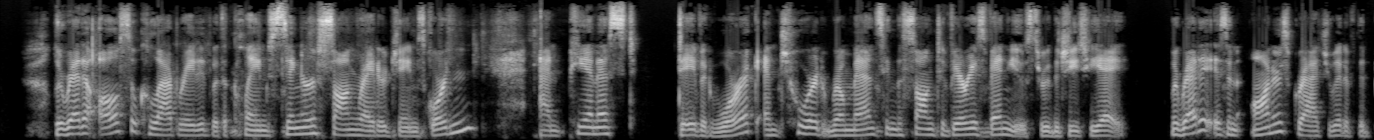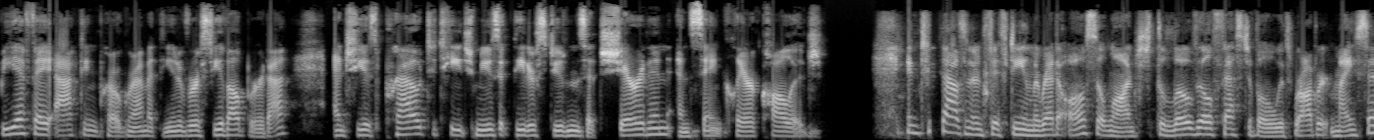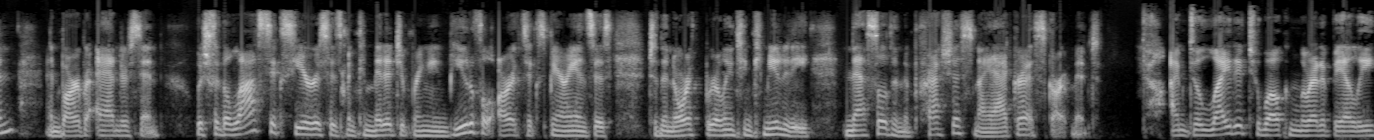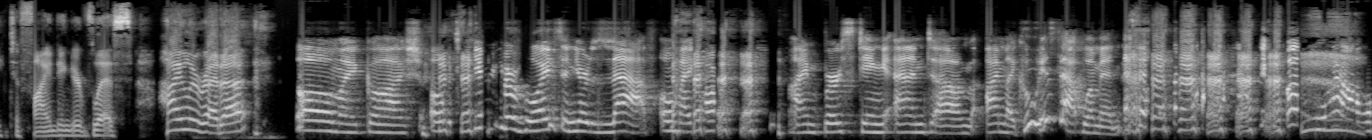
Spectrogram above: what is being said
Loretta also collaborated with acclaimed singer songwriter James Gordon and pianist David Warwick and toured romancing the song to various venues through the GTA. Loretta is an honors graduate of the BFA acting program at the University of Alberta, and she is proud to teach music theater students at Sheridan and St. Clair College. In 2015, Loretta also launched the Lowville Festival with Robert Meissen and Barbara Anderson, which for the last six years has been committed to bringing beautiful arts experiences to the North Burlington community nestled in the precious Niagara Escarpment. I'm delighted to welcome Loretta Bailey to Finding Your Bliss. Hi, Loretta. Oh my gosh. Oh, to hear your voice and your laugh. Oh my heart. I'm bursting and um, I'm like, who is that woman? oh, wow.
